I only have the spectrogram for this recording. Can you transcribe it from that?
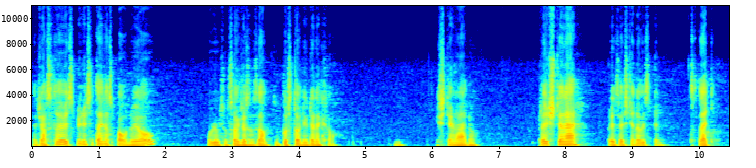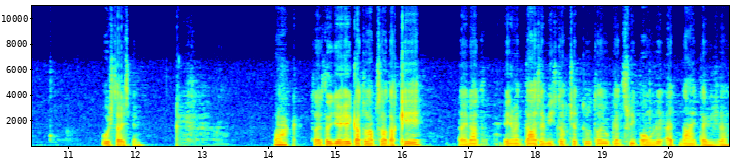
takže já se tady vyspím, než se tady naspawnujou. Už jsem se že jsem se tam tu postel někde nechal. Hm. Ještě ne, no. Proč ještě ne? Proč se ještě nevyspím? Co teď? Už tady spím. Tak, tady to děžejka to napsala taky. Tady nad inventářem místo v chatu, to you can sleep only at night, takže...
